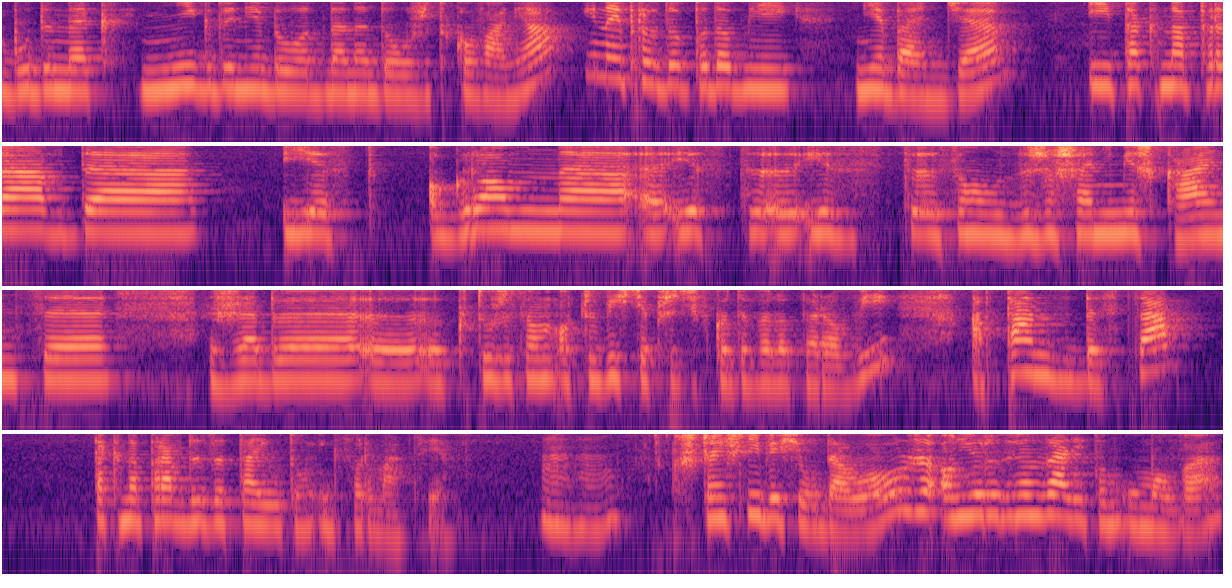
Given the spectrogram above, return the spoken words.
Budynek nigdy nie był oddany do użytkowania i najprawdopodobniej nie będzie. I tak naprawdę jest ogromne, e, jest, e, jest, są zrzeszeni mieszkańcy, żeby, e, którzy są oczywiście przeciwko deweloperowi, a pan zbywca tak naprawdę zataił tą informację. Szczęśliwie się udało, że oni rozwiązali tą umowę.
